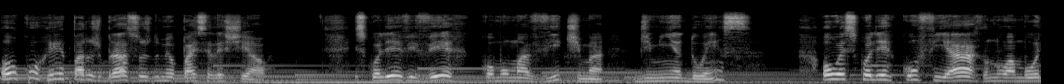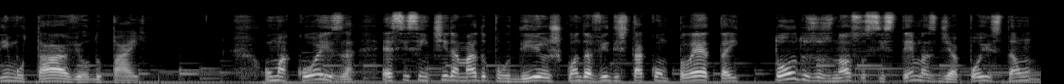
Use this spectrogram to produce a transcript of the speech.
ou correr para os braços do meu Pai Celestial. Escolher viver como uma vítima de minha doença, ou escolher confiar no amor imutável do Pai. Uma coisa é se sentir amado por Deus quando a vida está completa e todos os nossos sistemas de apoio estão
